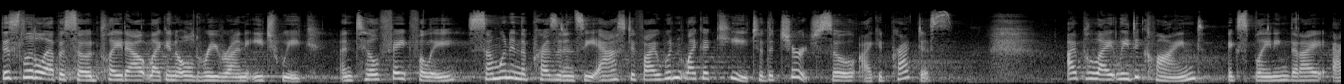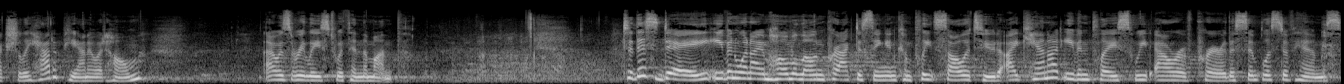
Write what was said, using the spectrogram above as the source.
This little episode played out like an old rerun each week until fatefully, someone in the presidency asked if I wouldn't like a key to the church so I could practice. I politely declined, explaining that I actually had a piano at home. I was released within the month. To this day, even when I am home alone practicing in complete solitude, I cannot even play Sweet Hour of Prayer, the simplest of hymns,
